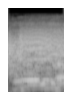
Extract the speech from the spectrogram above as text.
Hey,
